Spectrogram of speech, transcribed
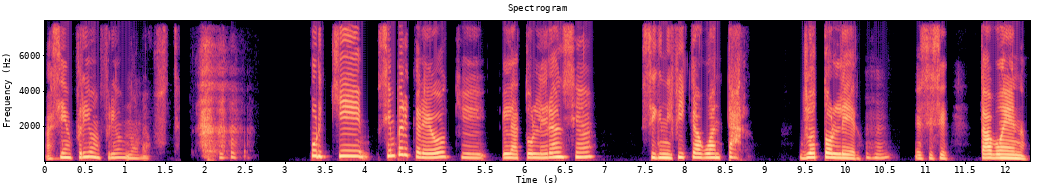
Así en frío, en frío, no me gusta. Porque siempre creo que la tolerancia significa aguantar. Yo tolero, Es decir, está bueno,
